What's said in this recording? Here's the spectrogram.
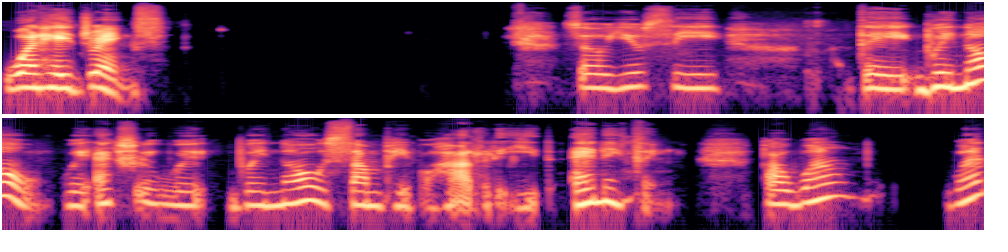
what he drinks. So you see, they we know we actually we, we know some people hardly eat anything, but when when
